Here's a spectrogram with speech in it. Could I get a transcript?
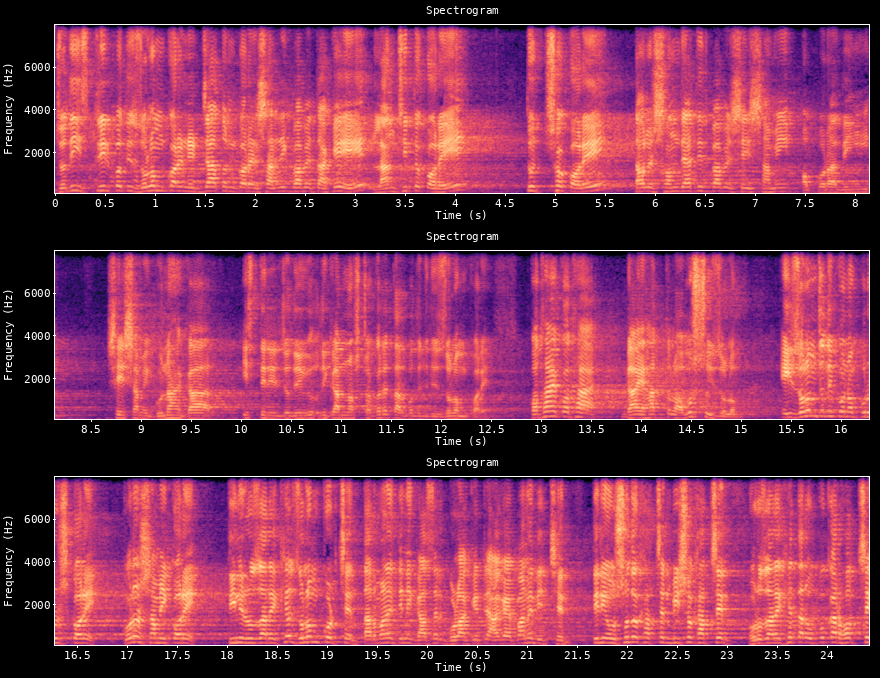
যদি স্ত্রীর প্রতি জুলুম করে, নির্যাতন করে, শারীরিকভাবে তাকে লাঞ্ছিত করে, তুচ্ছ করে, তাহলে সন্দেহাতীতভাবে সেই স্বামী অপরাধী, সেই স্বামী গুনাহগার, স্ত্রীর যদি অধিকার নষ্ট করে, তার প্রতি যদি জুলুম করে। কথায় কথায় গায়ে হাত তোলা অবশ্যই জুলুম। এই জুলুম যদি কোনো পুরুষ করে, কোনো স্বামী করে তিনি রোজা রেখে জুলম করছেন, তার মানে তিনি গাছের গোড়া কেটে আগায় পানি দিচ্ছেন। তিনি ওষুধও খাচ্ছেন বিষও খাচ্ছেন, রোজা রেখে তার উপকার হচ্ছে,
